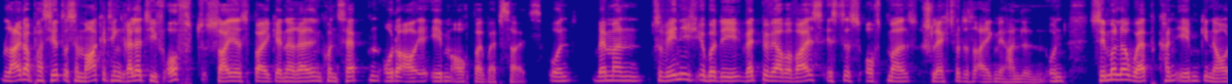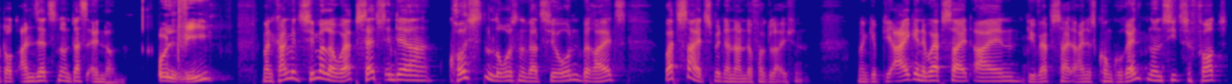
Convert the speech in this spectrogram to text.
Leider passiert das im Marketing relativ oft, sei es bei generellen Konzepten oder eben auch bei Websites. Und wenn man zu wenig über die Wettbewerber weiß, ist es oftmals schlecht für das eigene Handeln. Und SimilarWeb kann eben genau dort ansetzen und das ändern. Und wie? Man kann mit SimilarWeb selbst in der kostenlosen Version bereits Websites miteinander vergleichen. Man gibt die eigene Website ein, die Website eines Konkurrenten und sieht sofort,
